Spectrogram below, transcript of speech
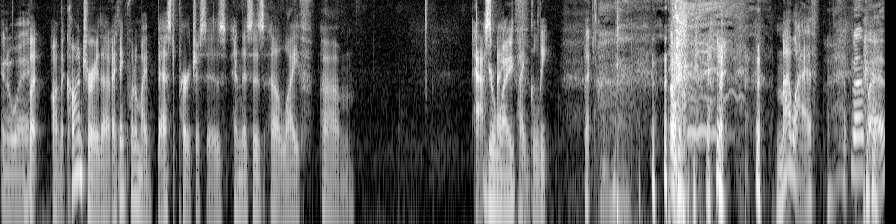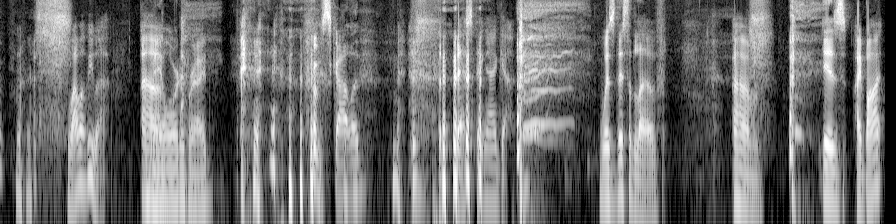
in a way. But on the contrary, that I think one of my best purchases, and this is a life um, aspect. wife? I glean. my wife, My bad. Wawa Viva. Mail order bride. from Scotland. the best thing I got was this love. Um, is I bought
